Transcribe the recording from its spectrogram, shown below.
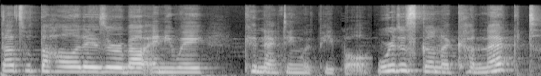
That's what the holidays are about anyway, connecting with people. We're just gonna connect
